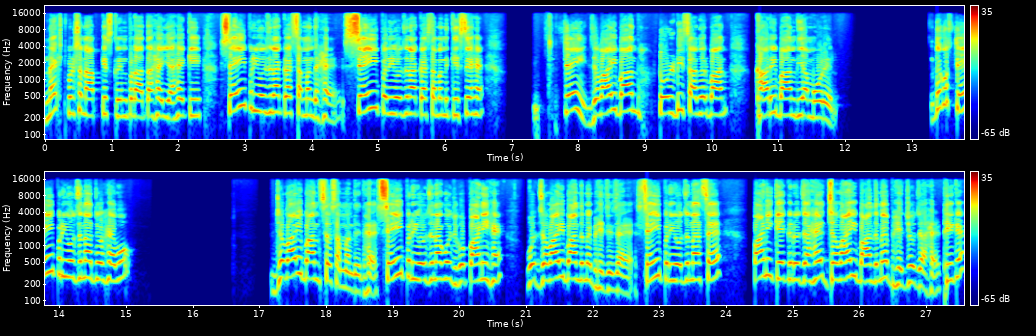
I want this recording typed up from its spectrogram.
नेक्स्ट प्रश्न आपके स्क्रीन पर आता है। यह है कि सही परियोजना का संबंध है। सही परियोजना का संबंध किससे है? सही जवाई बाँध, टोलडी सागर बाँध, खारी बाँध या मोरेल। देखो सही परियोजना जो है वो जवाई बाँध से संबंधित है। सही परियोजना को जो पानी है, वो जवाई बाँध में भेजी जाए। सही परियोजना से पानी के करो जा है जवाई बाँध में भेजो जा है ठीक है?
